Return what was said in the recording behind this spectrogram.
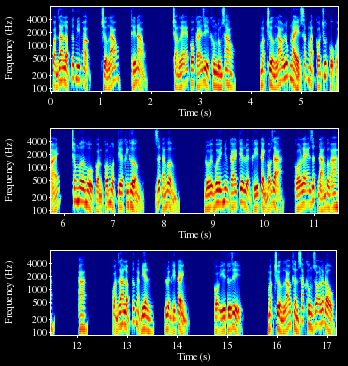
Quản gia lập tức nghi hoặc, trưởng lão, thế nào? Chẳng lẽ có cái gì không đúng sao? Mặc trưởng lão lúc này sắc mặt có chút cổ quái, trong mơ hồ còn có một tia khinh thường, rất đáng gờm. Đối với những cái kia luyện khí cảnh võ giả, có lẽ rất đáng gờm a. A. Quản gia lập tức ngạc nhiên, luyện khí cảnh? Có ý tứ gì? Mặc trưởng lão thần sắc không rõ lắc đầu,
